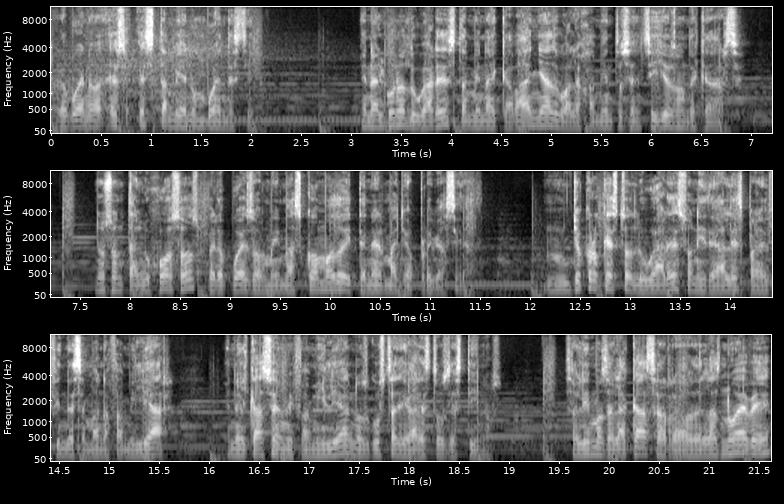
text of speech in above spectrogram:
Pero bueno, es, es también un buen destino. En algunos lugares también hay cabañas o alojamientos sencillos donde quedarse. No son tan lujosos, pero puedes dormir más cómodo y tener mayor privacidad. Mm, yo creo que estos lugares son ideales para el fin de semana familiar. En el caso de mi familia, nos gusta llegar a estos destinos. Salimos de la casa alrededor de las 9,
